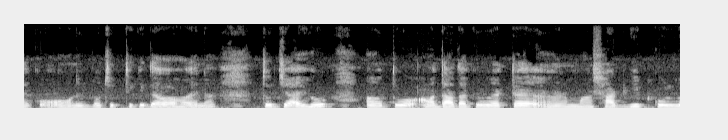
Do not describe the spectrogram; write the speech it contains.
এক, অনেক বছর থেকে দেওয়া হয় না। তো যাই হোক তো আমার দাদাকেও একটা মা শার্ট গিফট করল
